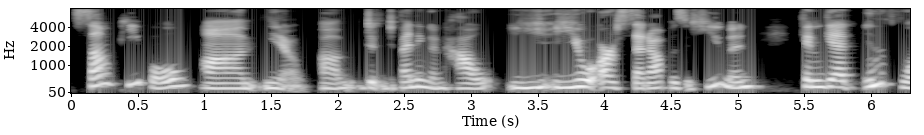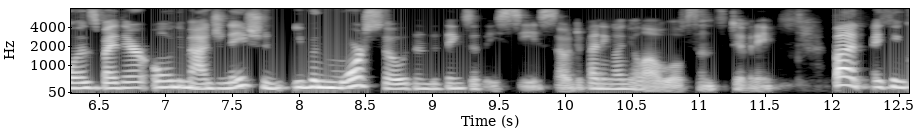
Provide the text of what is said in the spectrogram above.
some people, um, you know, um, d- depending on how y- you are set up as a human, can get influenced by their own imagination even more so than the things that they see. So, depending on your level of sensitivity. But I think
